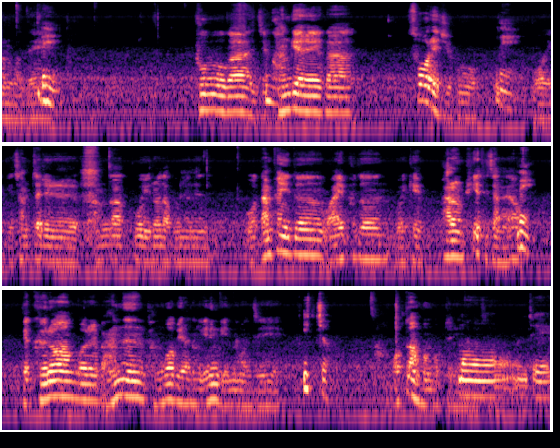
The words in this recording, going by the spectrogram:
여쭤보는 건데 네. 부부가 이제 음. 관계가 소홀해지고 네. 뭐 이렇게 잠자리를 안 갖고 이러다 보면은 뭐 남편이든 와이프든 뭐 이렇게 바람을 피게 되잖아요. 네. 근데 그러한 거를 막는 방법이라든가 이런 게 있는 건지 있죠. 어떠한 방법들이. 뭐 이제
